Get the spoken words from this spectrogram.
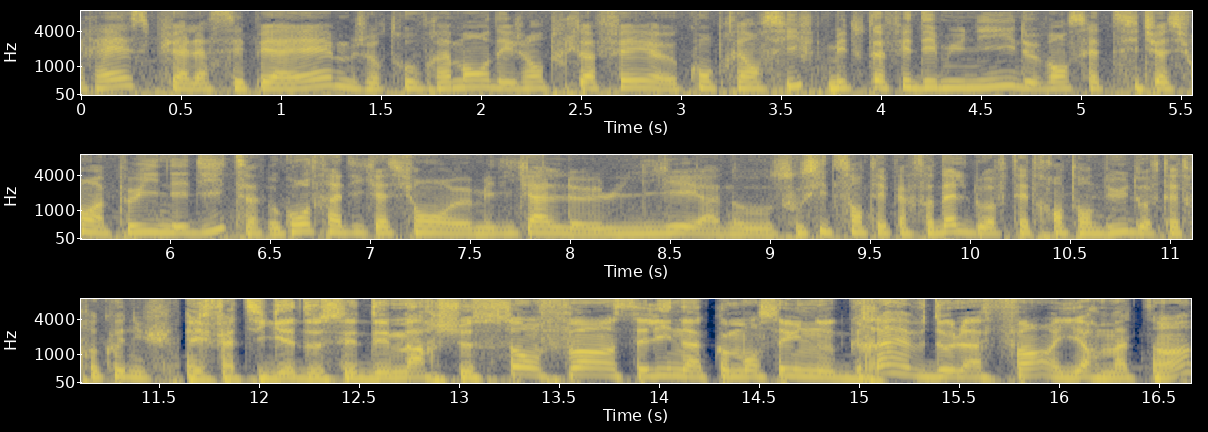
RS, puis à la CPAM. Je retrouve vraiment des gens tout à fait euh, compréhensifs, mais tout à fait démunis devant cette situation un peu inédite. Nos contre-indications euh, médicales liées à nos soucis de santé personnelle doivent être entendues, doivent être reconnues. Et fatiguée de ces démarches sans fin, Céline a commencé une grève de la faim hier matin.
